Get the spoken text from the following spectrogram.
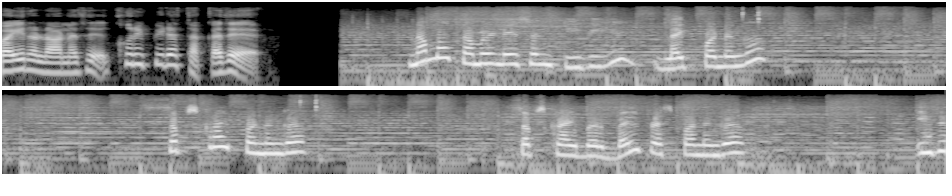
வைரலானது குறிப்பிடத்தக்கது. நம்ம தமிழ் நேசன் டிவியை லைக் பண்ணுங்க சப்ஸ்கிரைப் பண்ணுங்க சப்ஸ்கிரைபர் பெல் பிரஸ் பண்ணுங்க. இது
